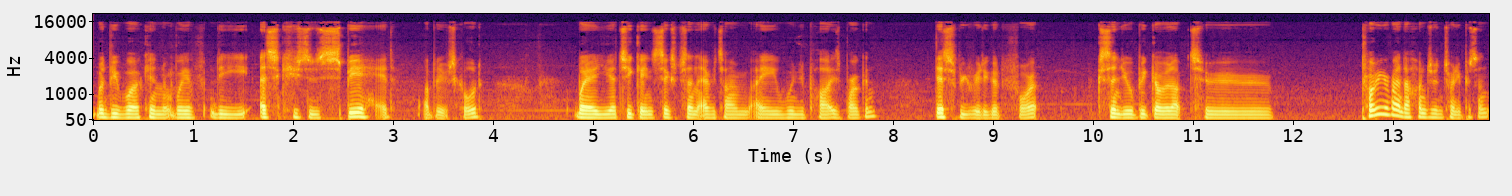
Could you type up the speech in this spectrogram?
would be working with the execution's spearhead, I believe it's called, where you actually gain 6% every time a wounded part is broken. This would be really good for it, because then you'll be going up to probably around 120%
